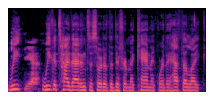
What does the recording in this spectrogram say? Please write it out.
We Yeah. we could tie that into sort of the different mechanic where they have to like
